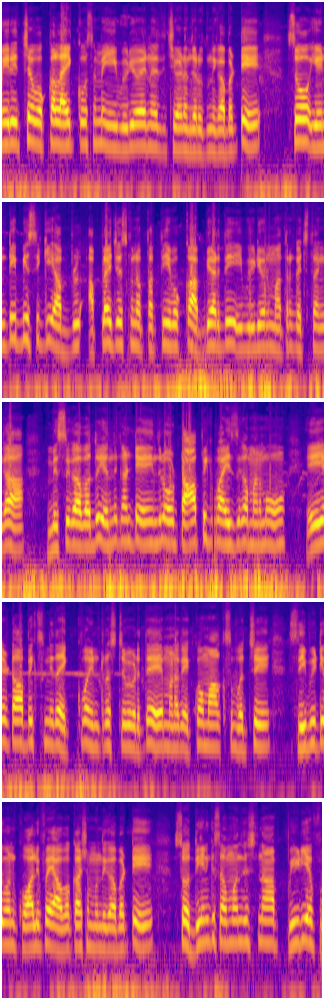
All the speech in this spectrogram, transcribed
మీరు ఇచ్చే ఒక్క లైక్ కోసమే ఈ వీడియో అనేది చేయడం జరుగుతుంది కాబట్టి సో ఎన్టీపీసీకి అప్లై చేసుకున్న ప్రతి ఒక్క అభ్యర్థి ఈ వీడియోని మాత్రం ఖచ్చితంగా మిస్ కావద్దు. ఎందుకంటే ఇందులో టాపిక్ వైజ్గా మనము ఏ ఏ టాపిక్స్ మీద ఎక్కువ ఇంట్రెస్ట్ పెడితే మనకు ఎక్కువ మార్క్స్ వచ్చి సిబిటీ వన్ క్వాలిఫై అయ్యే అవకాశం ఉంది కాబట్టి సో దీనికి సంబంధించిన పీడిఎఫ్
